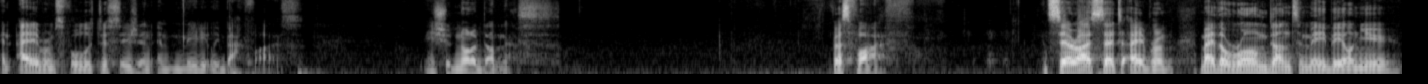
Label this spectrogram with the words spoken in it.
and Abram's foolish decision immediately backfires. He should not have done this. Verse 5 And Sarai said to Abram, May the wrong done to me be on you.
